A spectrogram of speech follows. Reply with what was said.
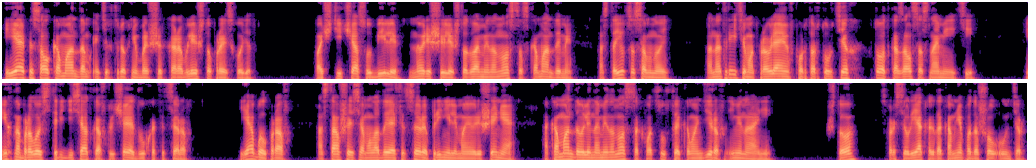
и я описал командам этих трех небольших кораблей, что происходит. Почти час убили, но решили, что два миноносца с командами остаются со мной, а на третьем отправляем в Порт-Артур тех, кто отказался с нами идти. Их набралось три десятка, включая двух офицеров. Я был прав. Оставшиеся молодые офицеры приняли мое решение, а командовали на миноносцах в отсутствие командиров именно они. «Что?» — спросил я, когда ко мне подошел унтер.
